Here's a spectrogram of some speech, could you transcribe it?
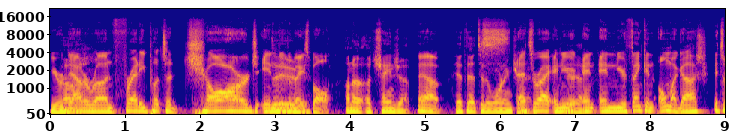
You're down a run. Freddie puts a charge into the Oh. Baseball. On a, a changeup, Yeah. hit that to the warning track. That's right, and you're Yeah. and, and you're thinking, oh my gosh, it's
